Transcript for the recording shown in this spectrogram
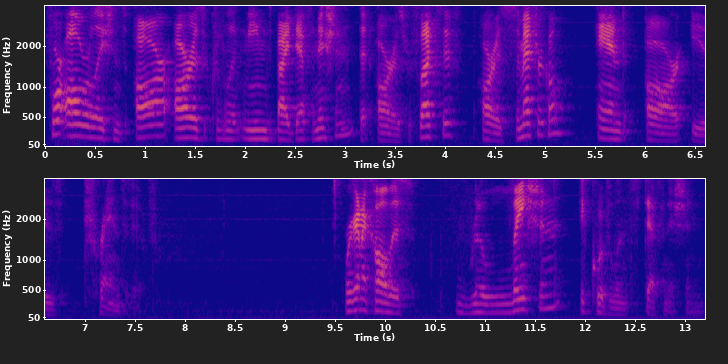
For all relations R, R is equivalent means by definition that R is reflexive, R is symmetrical, and R is transitive. We're going to call this relation equivalence definition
